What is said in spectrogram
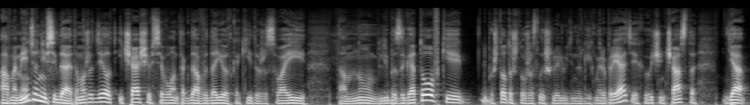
А в моменте он не всегда это может делать, и чаще всего он тогда выдает какие-то уже свои, там, ну, либо заготовки, либо что-то, что уже слышали люди на других мероприятиях, и очень часто я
